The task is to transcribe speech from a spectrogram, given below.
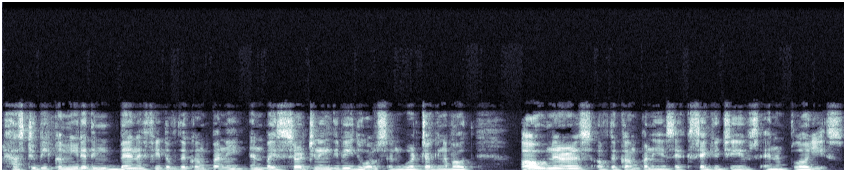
has to be committed in benefit of the company and by certain individuals. And we're talking about owners of the companies, executives, and employees.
